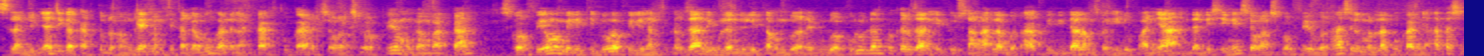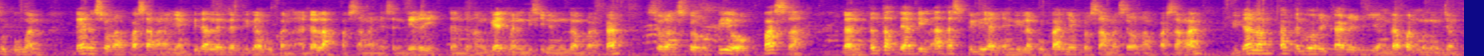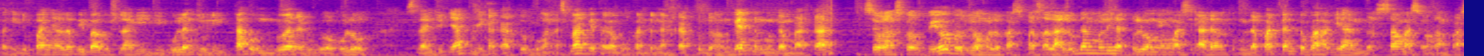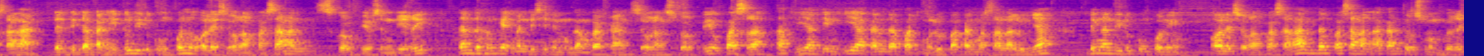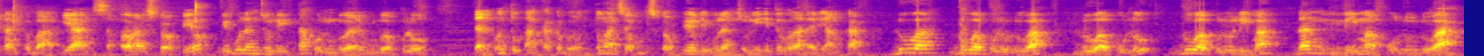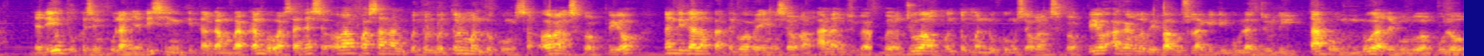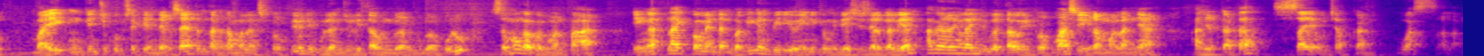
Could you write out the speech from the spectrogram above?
Selanjutnya jika kartu The Hangman kita gabungkan dengan kartu karir seorang Scorpio menggambarkan Scorpio memiliki dua pilihan pekerjaan di bulan Juli tahun 2020 dan pekerjaan itu sangatlah berarti di dalam kehidupannya dan di sini seorang Scorpio berhasil melakukannya atas dukungan dari seorang pasangan yang tidak lain dan tidak bukan adalah pasangannya sendiri dan The Hangman di sini menggambarkan seorang Scorpio pasrah dan tetap yakin atas pilihan yang dilakukannya bersama seorang pasangan di dalam kategori karir yang dapat menunjang kehidupannya lebih bagus lagi di bulan Juli tahun 2020. Selanjutnya, jika kartu hubungan asmara kita gabungkan dengan kartu The Hangman menggambarkan seorang Scorpio berjuang melepas masa lalu dan melihat peluang yang masih ada untuk mendapatkan kebahagiaan bersama seorang pasangan. Dan tindakan itu didukung penuh oleh seorang pasangan Scorpio sendiri dan The Hangman di sini menggambarkan seorang Scorpio pasrah tapi yakin ia akan dapat melupakan masa lalunya dengan didukung penuh oleh seorang pasangan dan pasangan akan terus memberikan kebahagiaan seorang Scorpio di bulan Juli tahun 2020. Dan untuk angka keberuntungan seorang Scorpio di bulan Juli itu berada di angka 2, 22, 20, 25, dan 52. Jadi untuk kesimpulannya di sini kita gambarkan bahwasanya seorang pasangan betul-betul mendukung seorang Scorpio dan di dalam kategori ini seorang anak juga berjuang untuk mendukung seorang Scorpio agar lebih bagus lagi di bulan Juli tahun 2020. Baik, mungkin cukup sekian dari saya tentang ramalan Scorpio di bulan Juli tahun 2020. Semoga bermanfaat. Ingat like, komen, dan bagikan video ini ke media sosial kalian agar yang lain juga tahu informasi ramalannya. Akhir kata, saya ucapkan wassalam.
